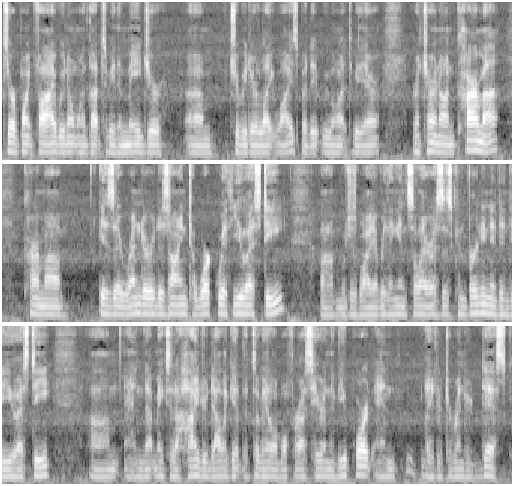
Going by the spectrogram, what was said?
to 0.5. We don't want that to be the major um, contributor light-wise, but it, we want it to be there. Return on Karma. Karma is a renderer designed to work with USD, um, which is why everything in Solaris is converting it into USD. Um, and that makes it a Hydra delegate that's available for us here in the viewport and later to render disk.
